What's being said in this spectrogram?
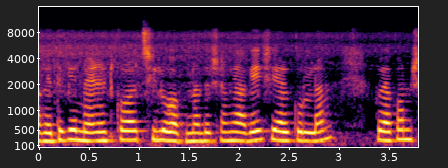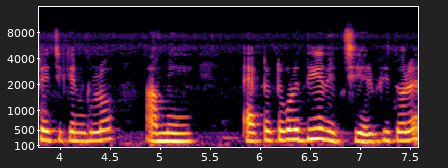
আগে থেকে ম্যারিনেট করা ছিল, আপনাদের সঙ্গে আগেই শেয়ার করলাম। তো এখন সেই চিকেনগুলো আমি একটা একটা করে দিয়ে দিচ্ছি এর ভিতরে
